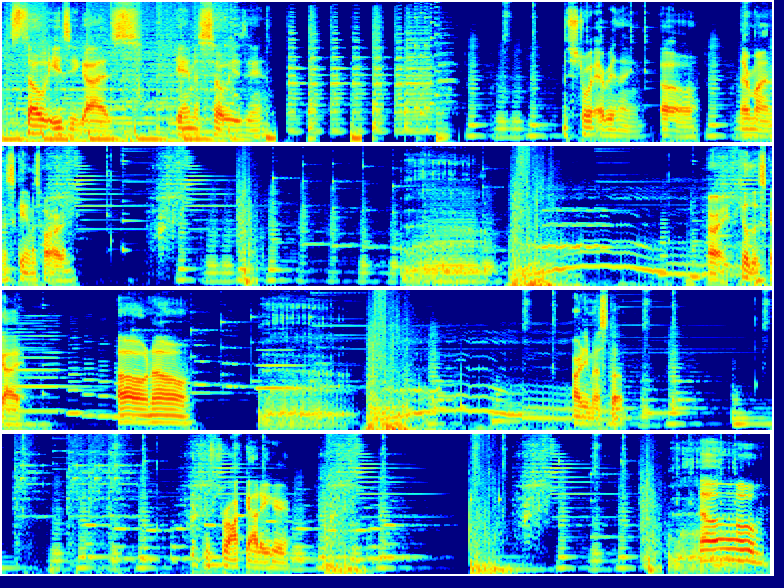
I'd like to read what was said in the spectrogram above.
So easy, guys. Game is so easy. Destroy everything. Uh oh Never mind, this game is hard. Alright, kill this guy. Oh no. Already messed up. Get this rock out of here. No!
